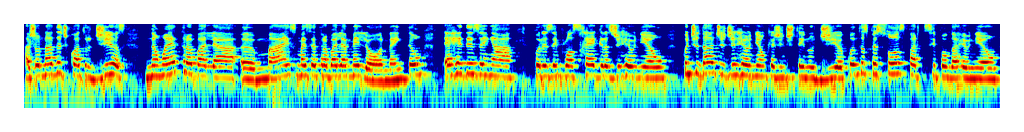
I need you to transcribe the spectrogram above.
A jornada de quatro dias não é trabalhar uh, mais, mas é trabalhar melhor. Né? Então, é redesenhar, por exemplo, as regras de reunião, quantidade de reunião que a gente tem no dia, quantas pessoas participam da reunião,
